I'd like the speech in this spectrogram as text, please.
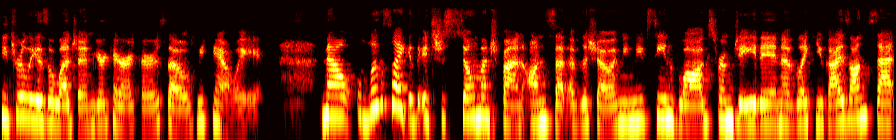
he truly is a legend, your character, so we can't wait. Now, looks like it's just so much fun on set of the show. I mean, we've seen vlogs from Jayden of like you guys on set.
